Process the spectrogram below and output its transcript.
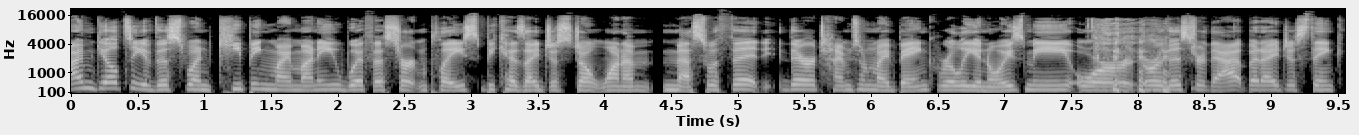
I'm guilty of this one, keeping my money with a certain place because I just don't want to mess with it. There are times when my bank really annoys me or or this or that, but I just think,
